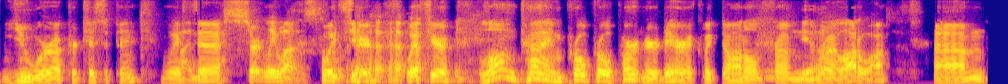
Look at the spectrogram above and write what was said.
you were a participant with uh, certainly was with your with your longtime Pro Pro partner Derek McDonald from yeah. Royal Ottawa. Um,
